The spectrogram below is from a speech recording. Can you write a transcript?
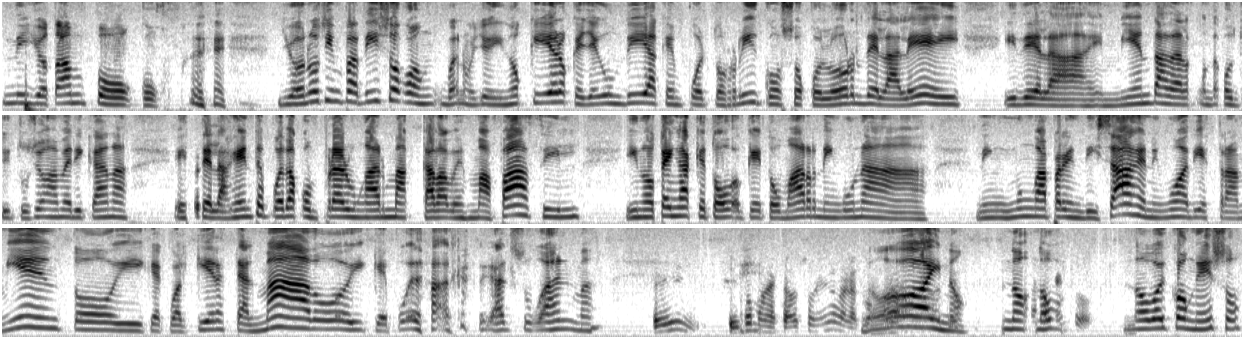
Ni yo tampoco. yo no simpatizo con, bueno, yo y no quiero que llegue un día que en Puerto Rico, color de la ley y de las enmiendas de la, Constitución americana, este, la gente pueda comprar un arma cada vez más fácil y no tenga que, que tomar ninguna ningún aprendizaje, ningún adiestramiento y que cualquiera esté armado y que pueda cargar su arma. Sí, sí, como en Estados Unidos. no, ay, no, no, no, no voy con eso.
